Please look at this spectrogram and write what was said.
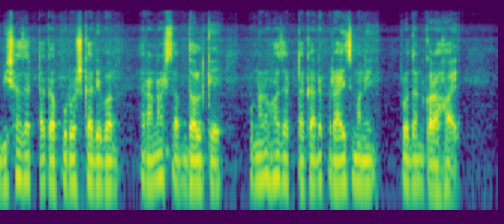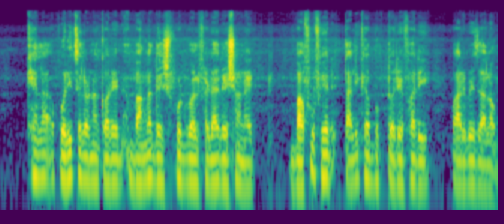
বিশ হাজার টাকা পুরস্কার এবং রানার্স আপ দলকে পনেরো হাজার টাকার প্রাইজ মানি প্রদান করা হয়। খেলা পরিচালনা করেন বাংলাদেশ ফুটবল ফেডারেশনের বাফুফের তালিকাভুক্ত রেফারি পারভেজ আলম।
